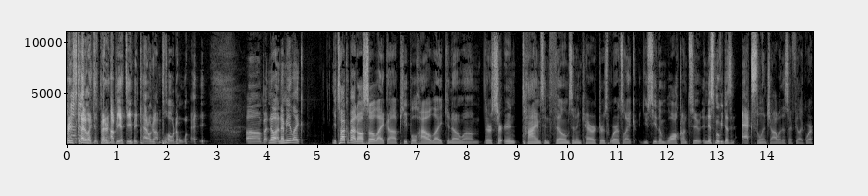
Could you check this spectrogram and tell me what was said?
Where he's kind of like, "This better not be a demon cat. I'm gonna blow it away." Um, but no, and I mean like, you talk about also like uh, people how like you know um, there are certain times in films and in characters where it's like you see them walk onto, and this movie does an excellent job with this. I feel like where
